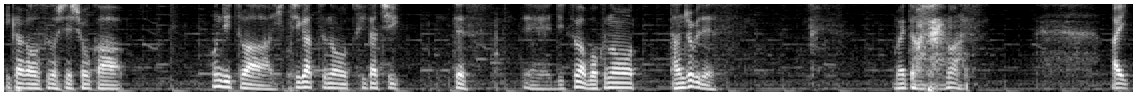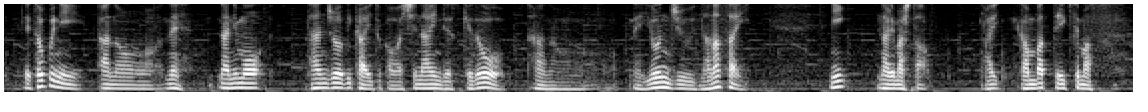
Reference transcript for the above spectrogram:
いかがお過ごしでしょうか。本日は7月の1日です。で実は僕の誕生日です。おめでとうございます。はい。で特にあのね何も誕生日会とかはしないんですけどあの、ね、47歳になりました。はい。頑張って生きてます。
